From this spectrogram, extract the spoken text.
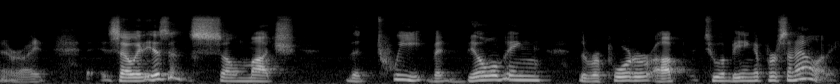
All right, so it isn't so much the tweet, but building the reporter up to a, being a personality,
